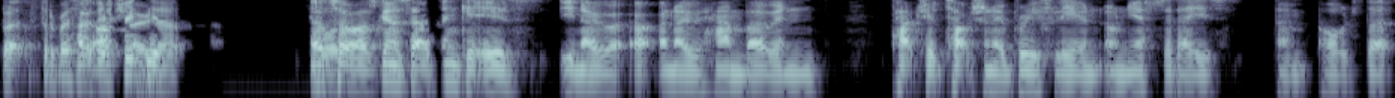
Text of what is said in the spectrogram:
but for the rest I- of I this show it- now, Oh, Go on. sorry, I was going to say, I think it is. You know, I, I know Hambo and Patrick touched on it briefly on, on yesterday's um, pod, but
